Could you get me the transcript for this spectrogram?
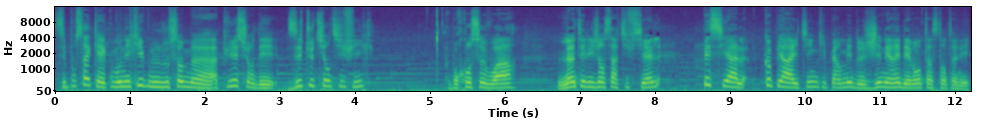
C'est pour ça qu'avec mon équipe, nous nous sommes euh, appuyés sur des études scientifiques pour concevoir l'intelligence artificielle spéciale copywriting qui permet de générer des ventes instantanées.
